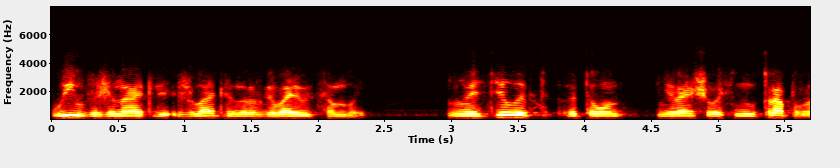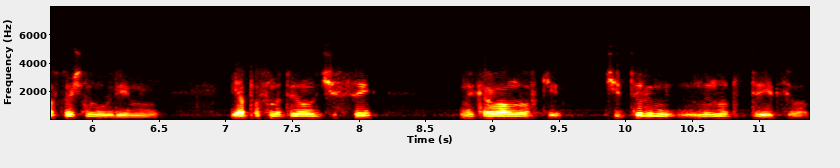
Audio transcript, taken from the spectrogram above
у Илзы желает ли, желает ли она разговаривать со мной. Но сделает это он не раньше 8 утра по восточному времени. Я посмотрел на часы микроволновки. 4 минуты третьего.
